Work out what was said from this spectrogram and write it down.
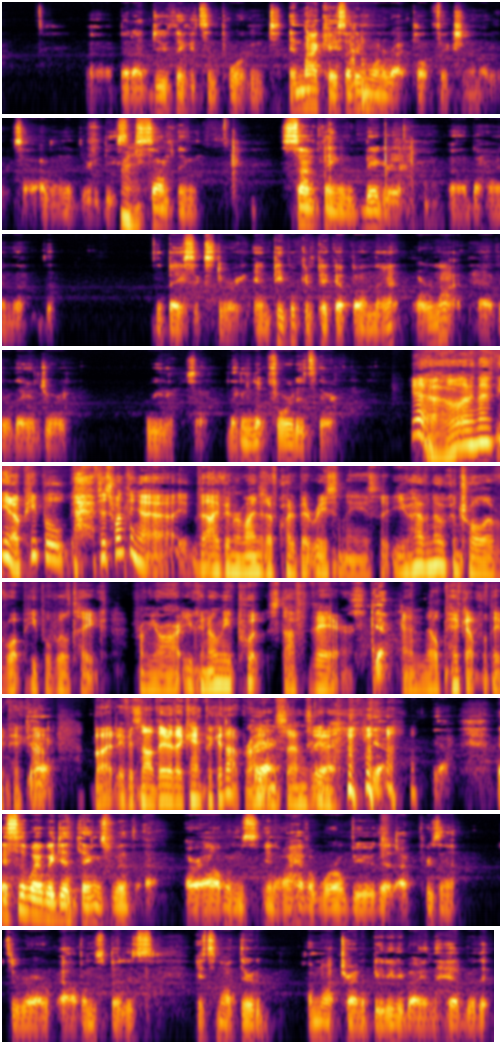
Uh, but I do think it's important. In my case, I didn't want to write pulp fiction. In other words, I, I wanted there to be right. something, something bigger uh, behind the, the, basic story, and people can pick up on that or not, however they enjoy reading. So they can look for it; it's there. Yeah, well, I mean, you know, people. There's one thing uh, that I've been reminded of quite a bit recently is that you have no control over what people will take from your art. You can only put stuff there, yeah, and they'll pick up what they pick yeah. up. But if it's not there, they can't pick it up, right? right. So, yeah, yeah, yeah. It's the way we did things with our albums. You know, I have a worldview that I present through our albums, but it's it's not there to. I'm not trying to beat anybody in the head with it.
